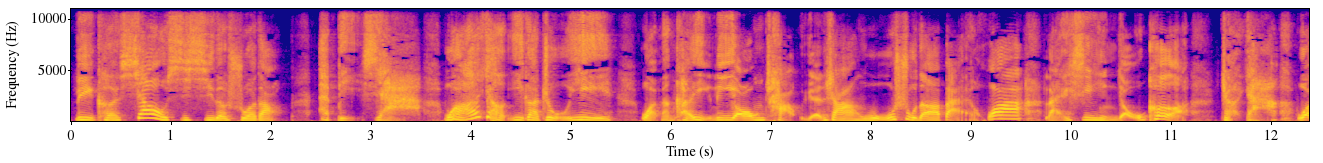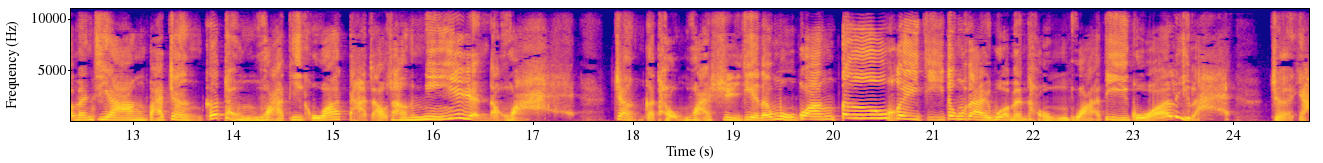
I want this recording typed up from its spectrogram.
立刻笑嘻嘻地说道：“，啊陛下。”我有一个主意，我们可以利用草原上无数的百花来吸引游客，这样我们将把整个童话帝国打造成迷人的花海，整个童话世界的目光都会集中在我们童话帝国里来，这样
